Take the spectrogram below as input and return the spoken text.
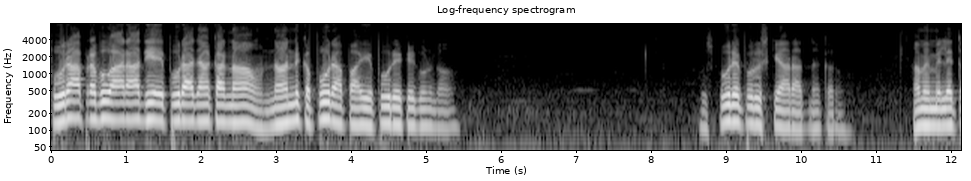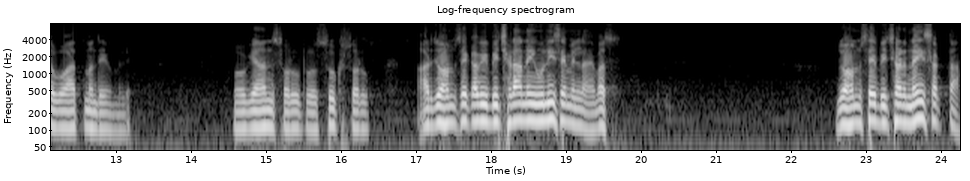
पूरा प्रभु आराध्य, पूरा जा का नाम, नानक पूरा पाइए, पूरे के गुण गाओ। उस पूरे पुरुष की आराधना करो। हमें मिले तो वो आत्मदेव मिले। वो ज्ञान स्वरूप, वो सुख स्वरूप। और जो हमसे कभी बिछड़ा नहीं, उन्हीं से मिलना है, बस। जो हमसे बिछड़ नहीं सकता,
